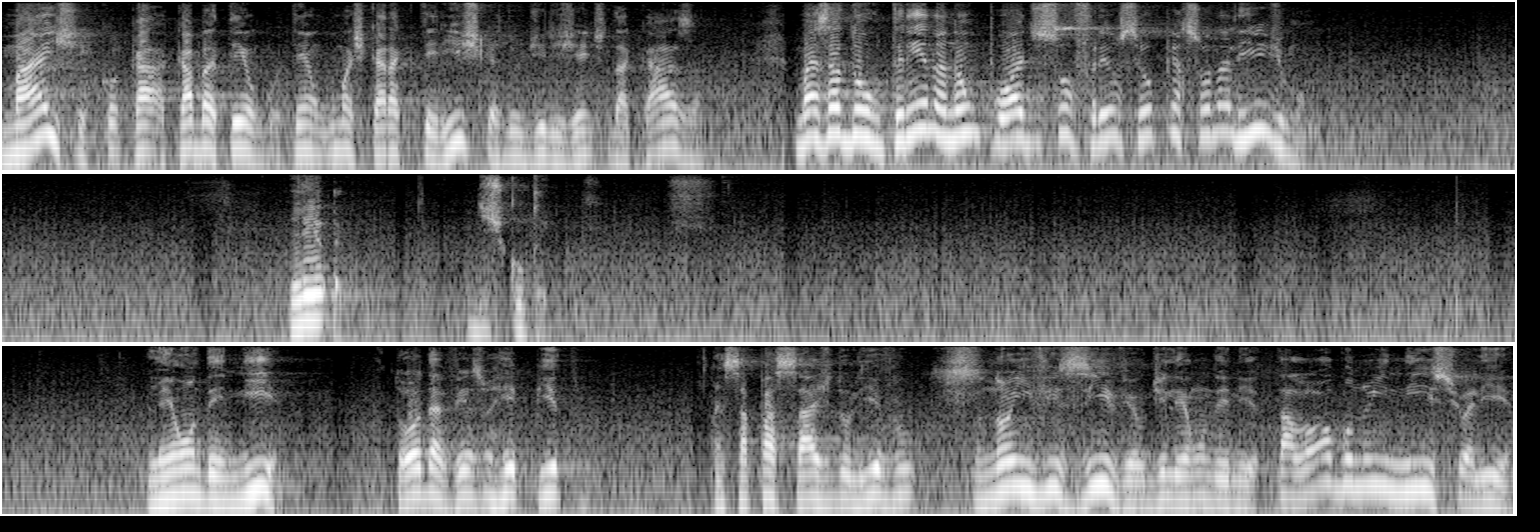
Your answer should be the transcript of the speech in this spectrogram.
mas acaba tem, tem algumas características do dirigente da casa, mas a doutrina não pode sofrer o seu personalismo. Le... Desculpe. Leon Denis, toda vez eu repito essa passagem do livro No Invisível de Leon Denis. Está logo no início ali,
